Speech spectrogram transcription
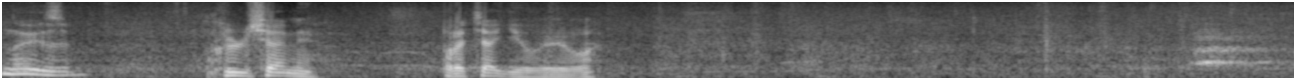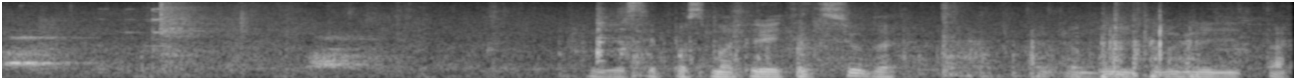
Ну и ключами протягиваю его. Если посмотреть отсюда, это будет выглядеть так.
